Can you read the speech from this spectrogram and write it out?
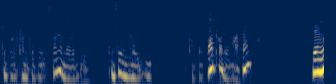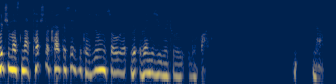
people would come to Jerusalem and they would conceivably come to the temple and bring offerings, during which you must not touch their carcasses because doing so re- renders you ritually defiled. Now,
